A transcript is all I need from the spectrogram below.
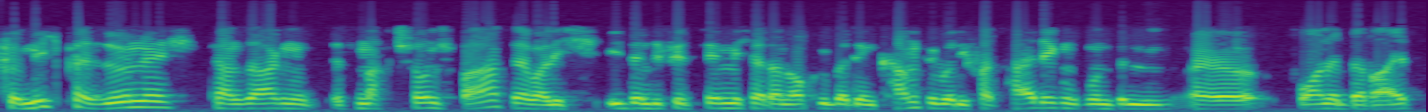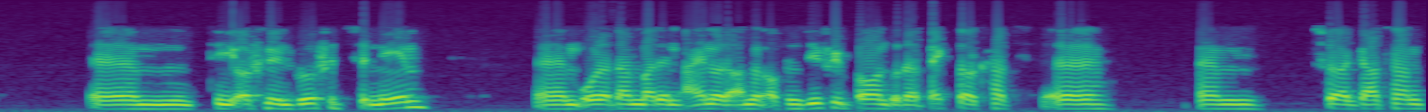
für mich persönlich kann sagen, es macht schon Spaß, ja, weil ich identifiziere mich ja dann auch über den Kampf, über die Verteidigung und bin äh, vorne bereit, ähm, die offenen Würfe zu nehmen ähm, oder dann mal den einen oder anderen Offensivrebound oder Backdoor hat äh, ähm, zu ergattern.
